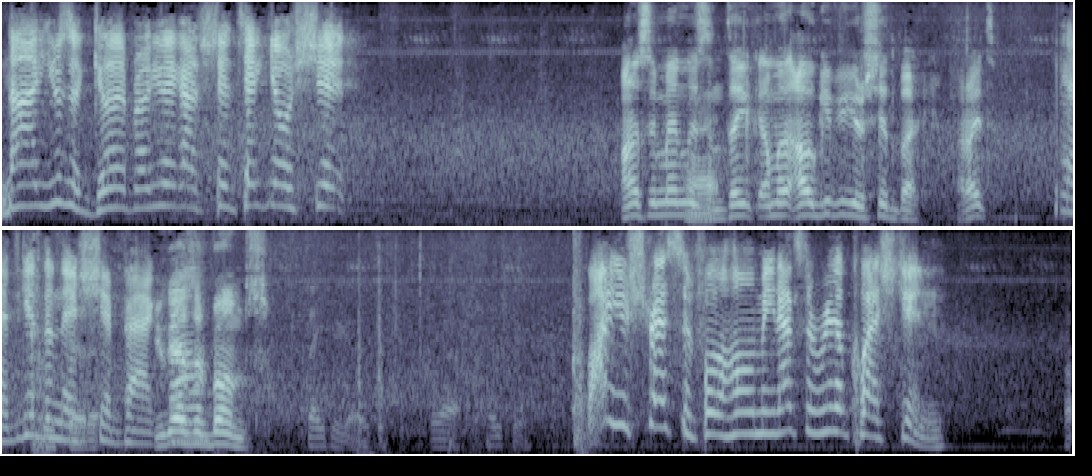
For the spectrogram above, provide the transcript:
Nah, you're good, bro. You ain't got shit. Take your shit. Honestly, man, listen. Alright. Take. I'm. A, I'll give you your shit back. All right. Yeah, give them their shit back, You bro. guys are bums. Thank you, guys. Yeah, thank you. Why are you stressing for, homie? That's the real question. Uh,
